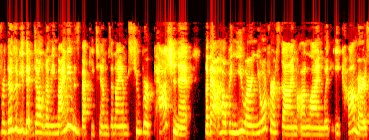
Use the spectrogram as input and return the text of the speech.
for those of you that don't know me, my name is Becky Thames, and I am super passionate about helping you earn your first dime online with e-commerce.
